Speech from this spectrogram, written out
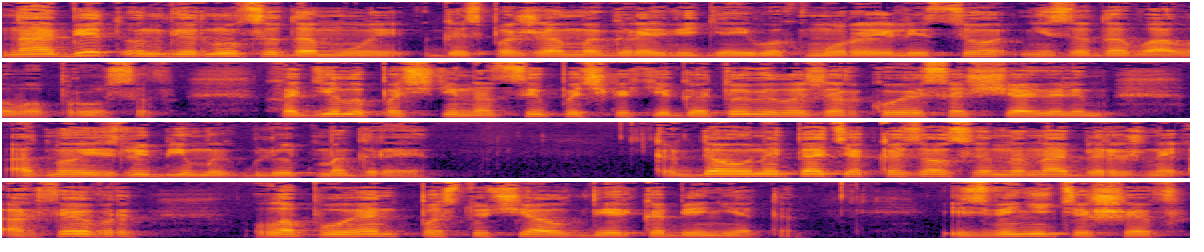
На обед он вернулся домой. Госпожа Мегре, видя его хмурое лицо, не задавала вопросов. Ходила почти на цыпочках и готовила жаркое со щавелем, одно из любимых блюд Мегре. Когда он опять оказался на набережной Орфевр, Лапуэн постучал в дверь кабинета. «Извините, шеф,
